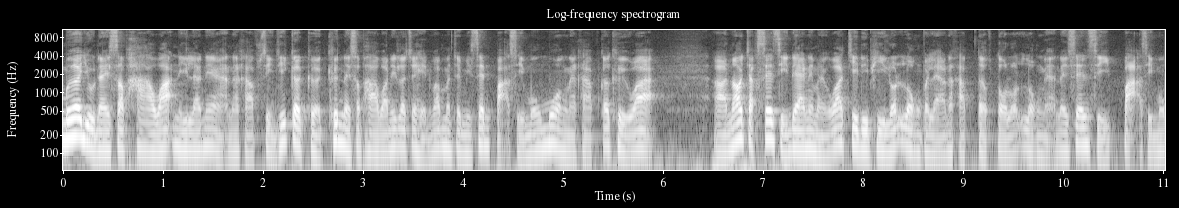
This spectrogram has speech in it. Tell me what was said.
เมื่ออยู่ในสภาวะนี้แล้วเนี่ยนะครับสิ่งที่เกิดเกิดขึ้นในสภาวะนี้เราจะเห็นว่ามันจะมีเส้นปะสีม่วงๆนะครับก็คือว่าอนอกจากเส้นสีแดงเนี่ยหมายว่า GDP ลดลงไปแล้วนะครับเติบโตลดลงเนี่ยในเส้นสีปะสีม่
